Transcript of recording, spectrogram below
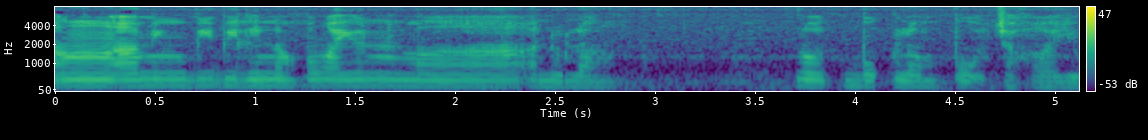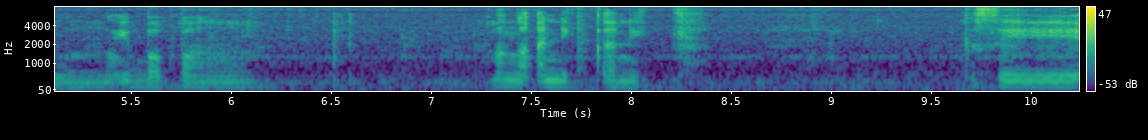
Ang aming bibili lang po ngayon mga ano lang, notebook lang po tsaka yung iba pang mga anik-anik. Kasi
